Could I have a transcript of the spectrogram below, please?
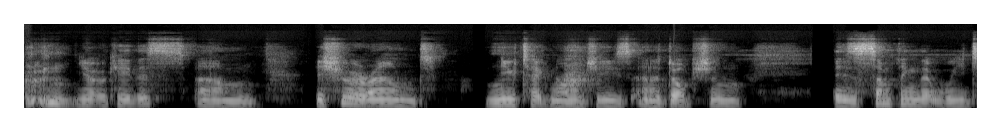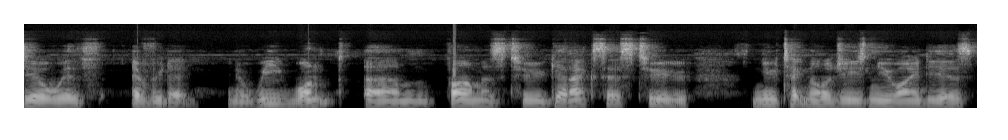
yeah, okay, this um, issue around new technologies and adoption is something that we deal with every day. You know, we want um, farmers to get access to new technologies, new ideas,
